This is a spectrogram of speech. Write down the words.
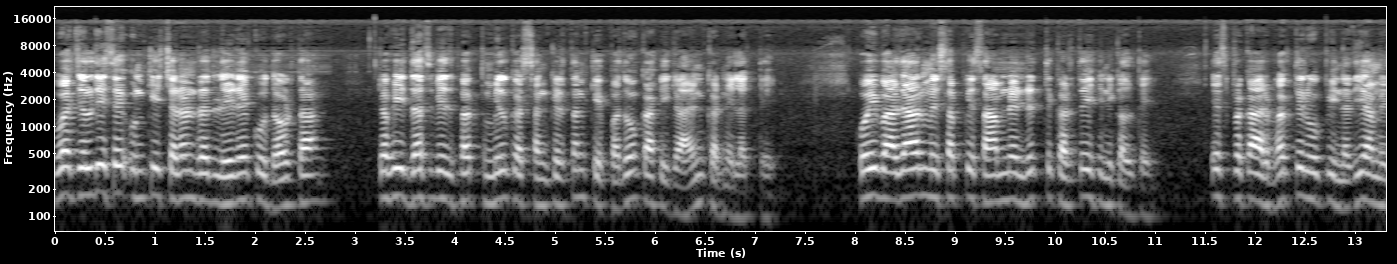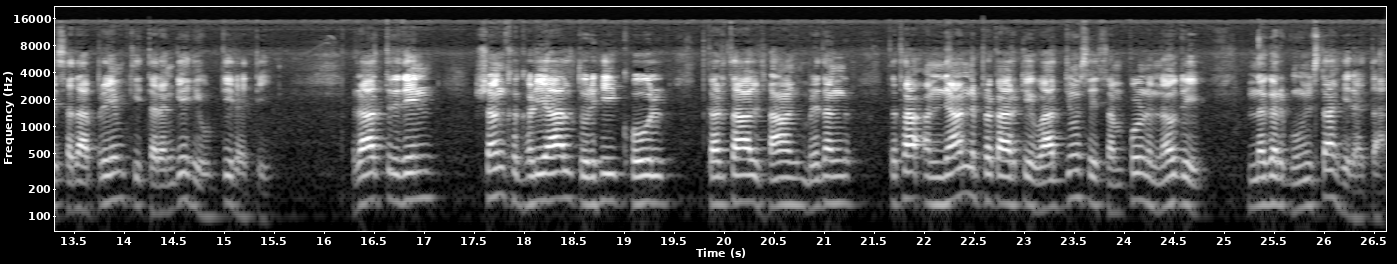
वह जल्दी से उनकी चरण रज लेने को दौड़ता, कभी दस बीस भक्त मिलकर संकीर्तन के पदों का ही गायन करने लगते। कोई बाज़ार में सबके सामने नृत्य करते ही निकलते। इस प्रकार भक्ति रूपी नदिया में सदा प्रेम की तरंगे ही उठती रहती। रात्रि दिन शंख, घड़ियाल, तुरही, खोल, करताल, झांझ, मृदंग तथा अन्यान्य प्रकार के वाद्यों से संपूर्ण नवद्वीप नगर गूंजता ही रहता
